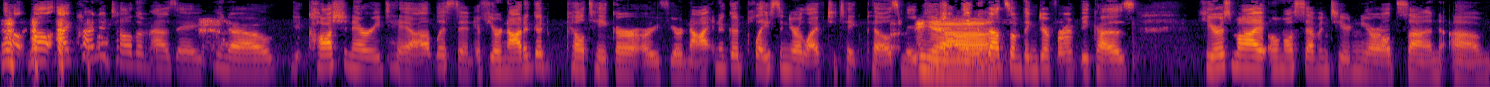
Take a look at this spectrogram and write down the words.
tell well, I kind of tell them as a, you know, cautionary tale. Listen, if you're not a good pill taker or if you're not in a good place in your life to take pills, maybe you should think about something different because here's my almost 17 year old son um,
